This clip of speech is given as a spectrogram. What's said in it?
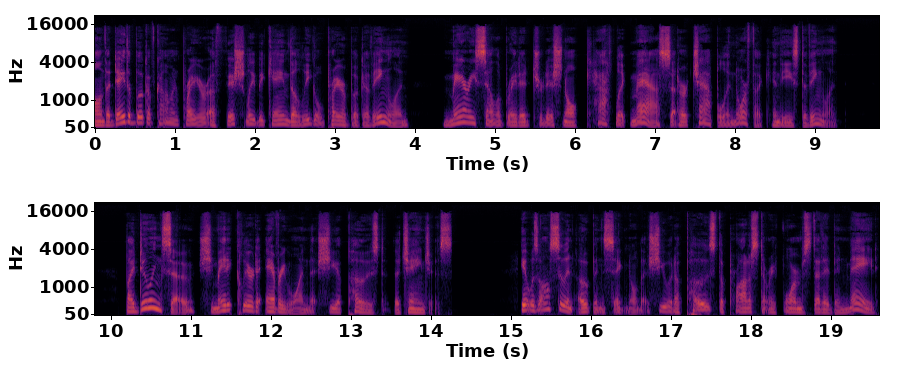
On the day the Book of Common Prayer officially became the legal prayer book of England, Mary celebrated traditional Catholic Mass at her chapel in Norfolk in the east of England. By doing so, she made it clear to everyone that she opposed the changes. It was also an open signal that she would oppose the Protestant reforms that had been made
